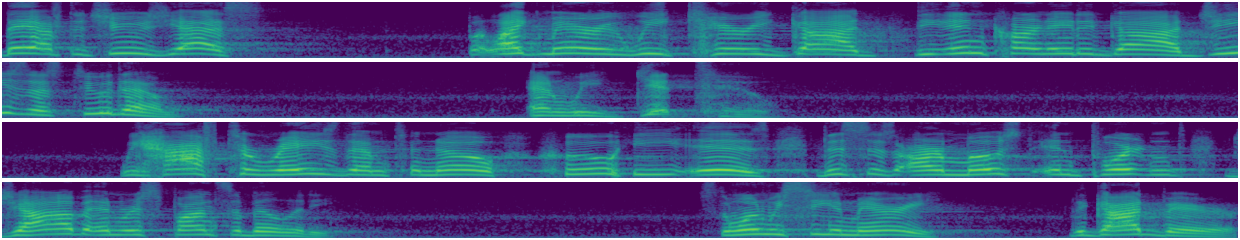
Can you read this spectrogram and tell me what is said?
They have to choose, yes. But like Mary, we carry God, the incarnated God, Jesus, to them. And we get to. We have to raise them to know who He is. This is our most important job and responsibility. It's the one we see in Mary, the God bearer.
